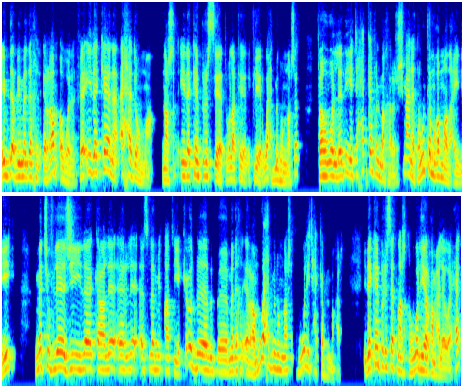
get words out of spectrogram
ابدأ بمداخل الإرغام اولا. فإذا كان أحدهما نشط إذا كان preset ولا clear واحد منهم نشط فهو الذي يتحكم في المخرج. إيش معناتها؟ وأنت مغمض عينيك ما تشوف لا J لا K لا R لا S لا ميقاتية. كي يعود بمداخل الإرغام. واحد منهم نشط هو اللي يتحكم في المخرج. إذا كان preset نشط هو اللي يرغم على واحد.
